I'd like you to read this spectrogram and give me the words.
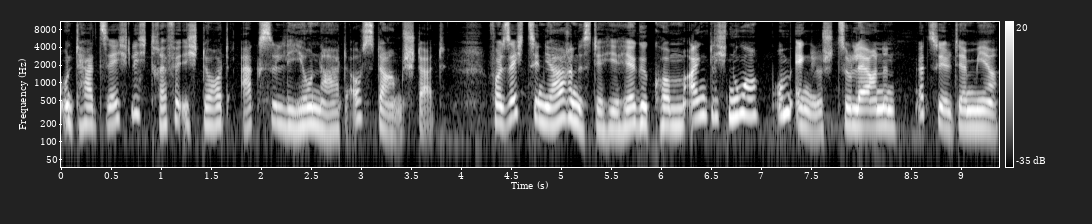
und tatsächlich treffe ich dort Axel Leonard aus Darmstadt. Vor 16 Jahren ist er hierher gekommen, eigentlich nur, um Englisch zu lernen, erzählt er mir.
